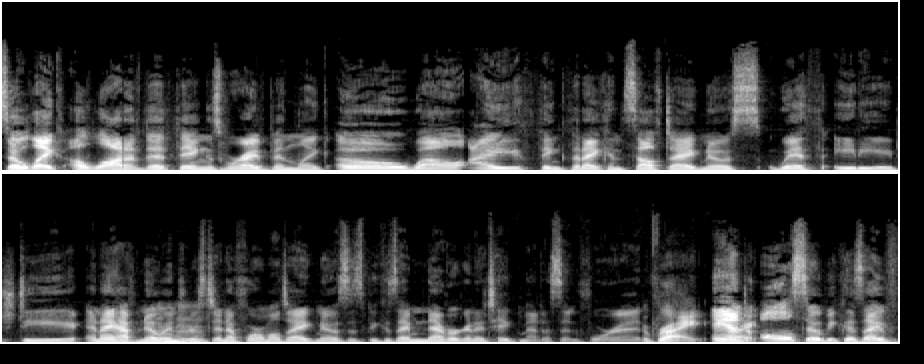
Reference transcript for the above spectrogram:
So, like a lot of the things where I've been like, oh, well, I think that I can self diagnose with ADHD, and I have no Mhm. interest in a formal diagnosis because I'm never going to take medicine for it. Right. And right. also because I've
